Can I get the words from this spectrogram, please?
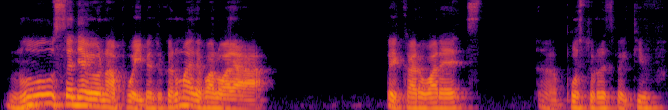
Nu să-l iau eu înapoi, pentru că nu mai are valoarea pe care o are uh, postul respectiv.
